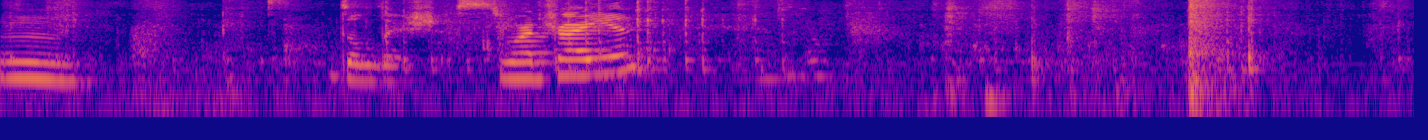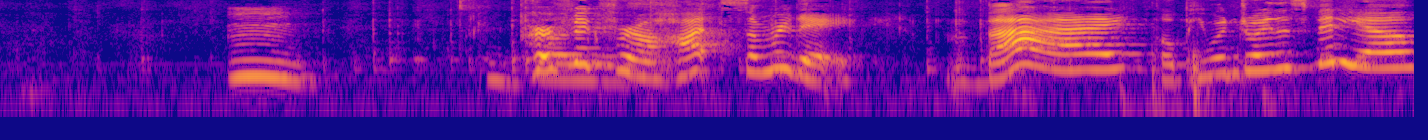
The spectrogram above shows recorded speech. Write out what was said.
Mmm, delicious. You wanna try Ian? Mmm, perfect for a hot summer day. Bye. Hope you enjoy this video.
